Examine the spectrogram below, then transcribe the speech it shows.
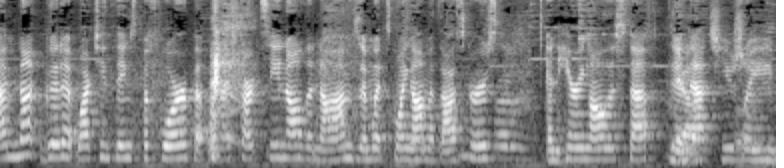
I'm not good at watching things before, but when I start seeing all the noms and what's going on with Oscars and hearing all this stuff, then Yeah. that's usually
